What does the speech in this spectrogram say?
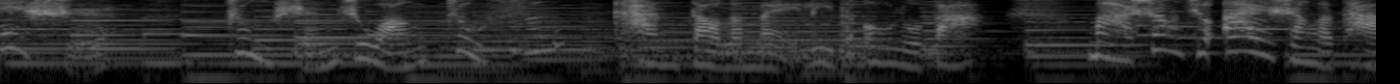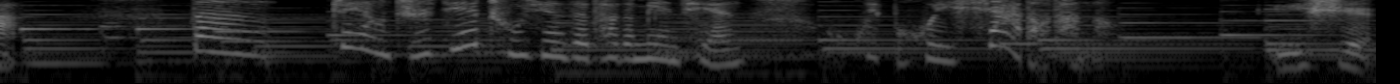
这时，众神之王宙斯看到了美丽的欧罗巴，马上就爱上了她。但这样直接出现在他的面前，会不会吓到他呢？于是，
